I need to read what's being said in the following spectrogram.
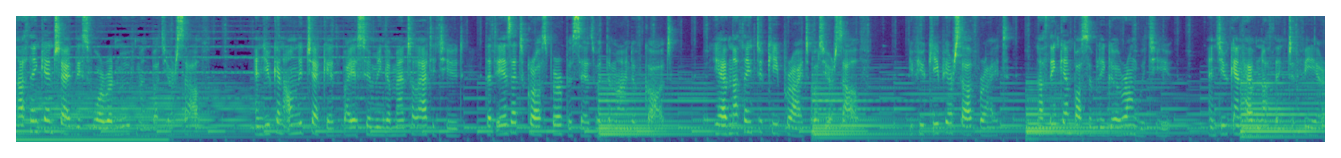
Nothing can check this forward movement but yourself, and you can only check it by assuming a mental attitude that is at cross purposes with the mind of God. You have nothing to keep right but yourself. If you keep yourself right, nothing can possibly go wrong with you, and you can have nothing to fear.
